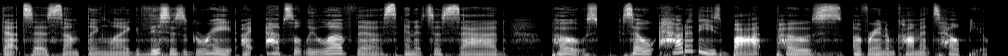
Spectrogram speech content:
that says something like, This is great. I absolutely love this. And it's a sad post. So, how do these bot posts of random comments help you?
